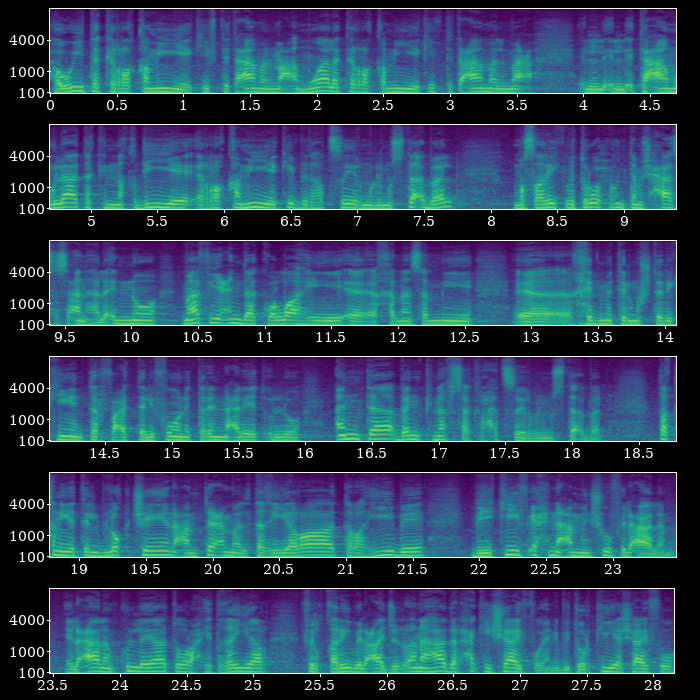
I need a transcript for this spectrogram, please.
هويتك الرقمية كيف تتعامل مع أموالك الرقمية كيف تتعامل مع تعاملاتك النقدية الرقمية كيف بدها تصير بالمستقبل مصاريك بتروح وانت مش حاسس عنها لأنه ما في عندك والله آه، خلينا نسميه آه، خدمة المشتركين ترفع التليفون ترن عليه تقول له أنت بنك نفسك رح تصير بالمستقبل. تقنية البلوك تشين عم تعمل تغييرات رهيبة بكيف إحنا عم نشوف العالم. العالم كلياته رح يتغير في القريب العاجل. وأنا هذا الحكي شايفه يعني بتركيا شايفه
